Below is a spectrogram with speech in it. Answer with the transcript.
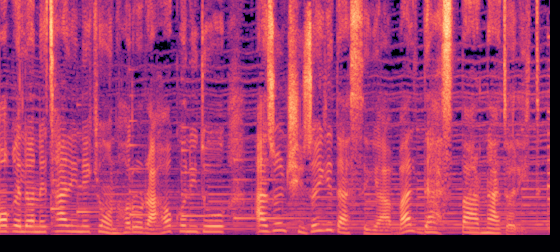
عاقلانه تر اینه که اونها رو رها کنید و از اون چیزای دسته اول دست بر ندارید.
